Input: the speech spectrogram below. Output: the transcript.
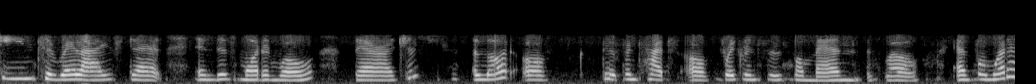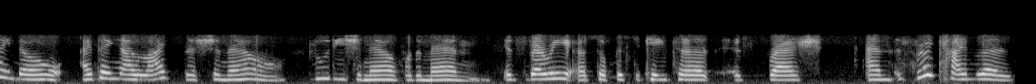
keen to realize that in this modern world, there are just a lot of different types of fragrances for men as well. And from what I know, I think I like the Chanel, Bleu de Chanel for the men. It's very uh, sophisticated, it's fresh, and it's very timeless.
